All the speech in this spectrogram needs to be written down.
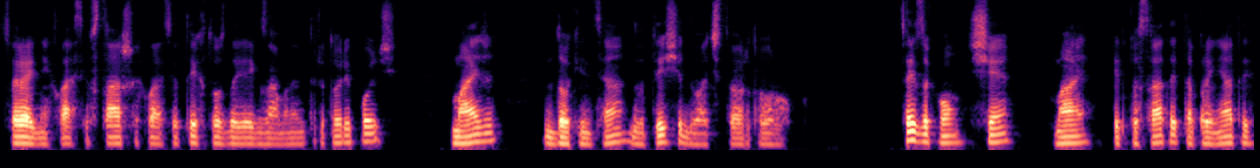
з середніх класів, старших класів, тих, хто здає екзамени на території Польщі, майже до кінця 2024 року. Цей закон ще має підписати та прийняти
